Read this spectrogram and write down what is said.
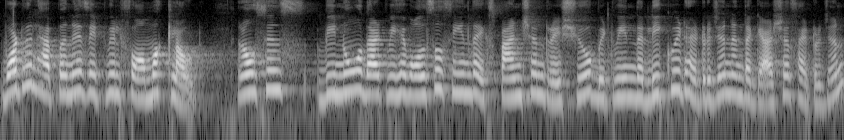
what will happen is it will form a cloud. Now since we know that we have also seen the expansion ratio between the liquid hydrogen and the gaseous hydrogen,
